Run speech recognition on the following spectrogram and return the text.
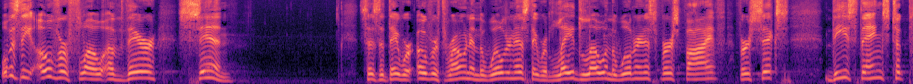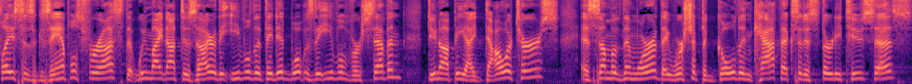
What was the overflow of their sin? Says that they were overthrown in the wilderness. They were laid low in the wilderness, verse 5. Verse 6 these things took place as examples for us that we might not desire the evil that they did. What was the evil? Verse 7 Do not be idolaters, as some of them were. They worshiped a golden calf, Exodus 32 says.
